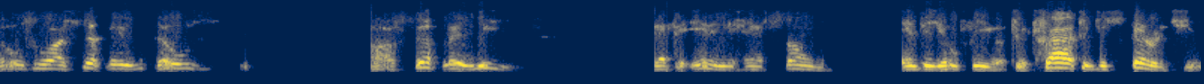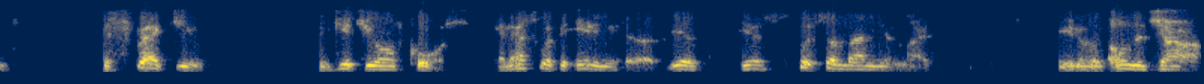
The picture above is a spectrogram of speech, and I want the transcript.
Those who are simply those are simply weeds that the enemy has sown into your field to try to discourage you, distract you, to get you off course. And that's what the enemy does. Yes, yes, put somebody in life, you know, on the job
